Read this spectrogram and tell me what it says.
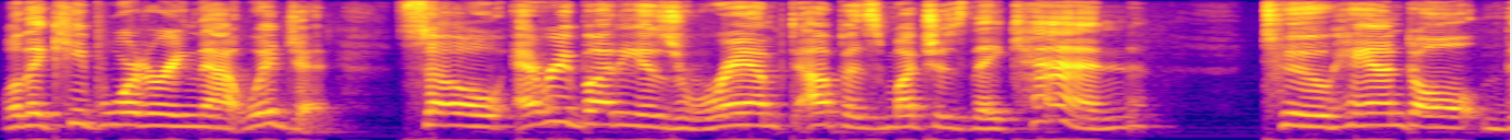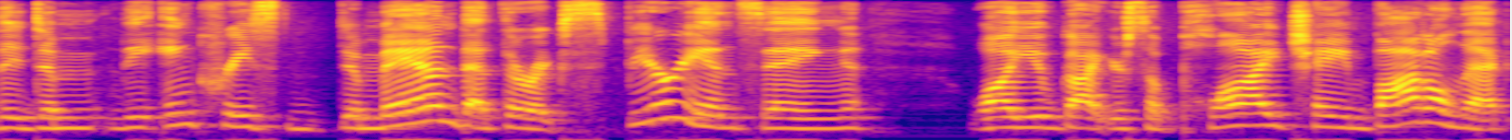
well, they keep ordering that widget. So everybody is ramped up as much as they can to handle the de- the increased demand that they're experiencing while you've got your supply chain bottleneck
